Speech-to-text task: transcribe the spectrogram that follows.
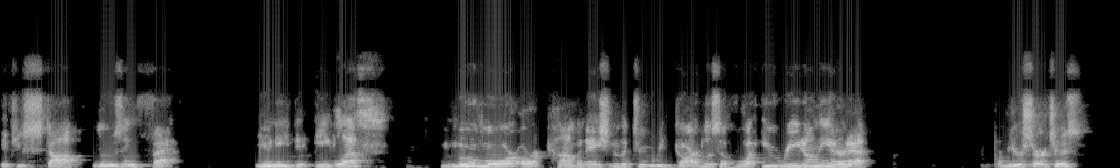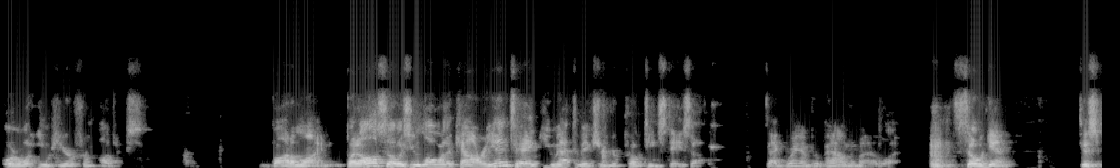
if you stop losing fat, you need to eat less, move more, or a combination of the two, regardless of what you read on the internet, from your searches, or what you hear from others. Bottom line. But also, as you lower the calorie intake, you have to make sure your protein stays up, that gram per pound, no matter what. so again, just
